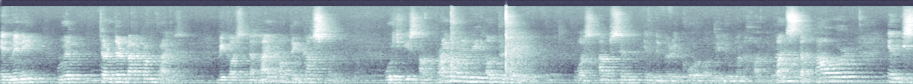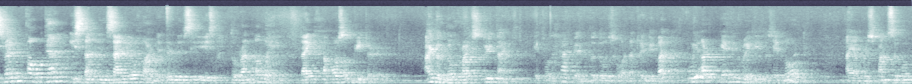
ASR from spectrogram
And many will turn their back from Christ. Because the light of the gospel, which is a primary need of the day, was absent in the very core of the human heart. Once the power and the strength of that is that inside your heart, the tendency is to run away. Like Apostle Peter. I don't know Christ three times. It will happen to those who are not ready. But we are getting ready to say, Lord, I am responsible.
